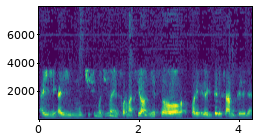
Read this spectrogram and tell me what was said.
hay, hay muchísima, muchísima información y eso parece lo interesante de la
